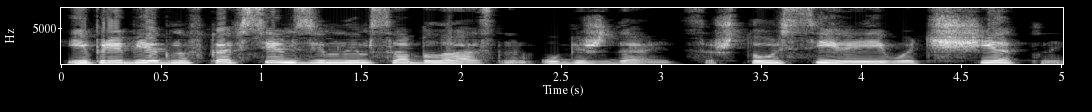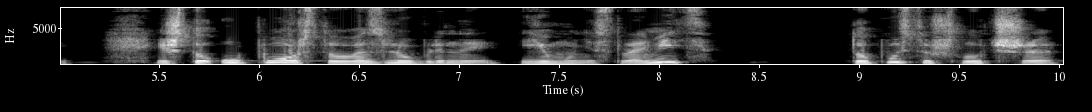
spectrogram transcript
и прибегнув ко всем земным соблазнам, убеждается, что усилия его тщетны и что упорство возлюбленной ему не сломить, то пусть уж лучше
